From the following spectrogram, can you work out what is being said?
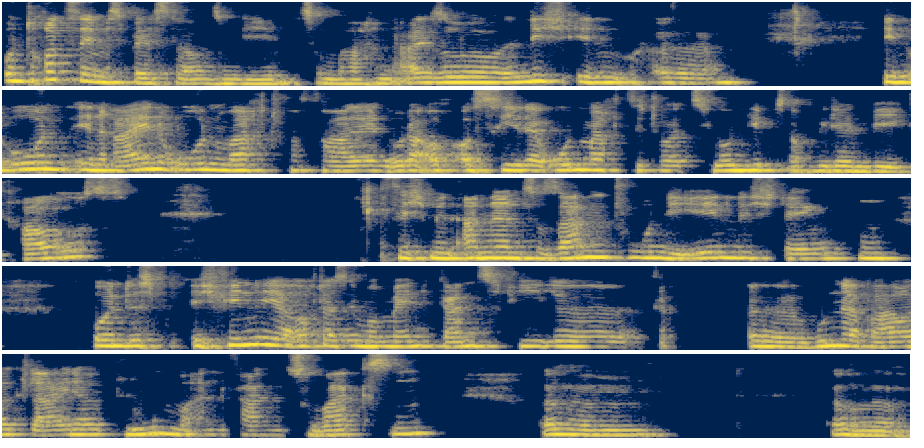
und trotzdem das Beste aus dem Leben zu machen. Also nicht in, äh, in, Ohn, in reine Ohnmacht verfallen oder auch aus jeder Ohnmachtssituation gibt es auch wieder einen Weg raus. Sich mit anderen zusammentun, die ähnlich denken und ich, ich finde ja auch, dass im Moment ganz viele äh, wunderbare kleine Blumen anfangen zu wachsen, ähm, äh,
